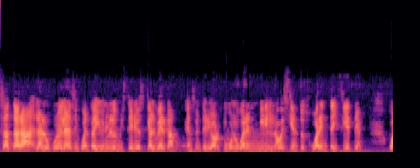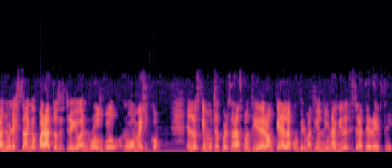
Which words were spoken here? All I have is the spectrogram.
Satará la locura del Área 51 y los misterios que alberga en su interior tuvo lugar en 1947, cuando un extraño aparato se estrelló en Roswell, Nuevo México, en los que muchas personas consideraron que era la confirmación de una vida extraterrestre.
